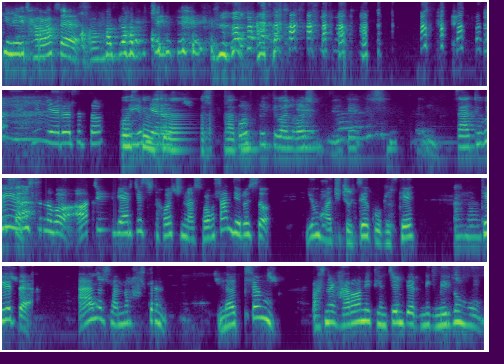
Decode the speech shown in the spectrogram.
химийг харваасаа хотлоо холбож байна. Юм яриулаа тоо. Юм яриулаа. Постуудыг ойлгоош тий. За тэгвэл ерөөсөө нөгөө оож ярьж байсан хуучнаа суглаанд ерөөсөө юм хожиж үзээгүй гэл те. Тэгээд амар сонирхолтой нодлон бас нэг харооны тэмцээн дээр нэг мэрэгэн хүн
